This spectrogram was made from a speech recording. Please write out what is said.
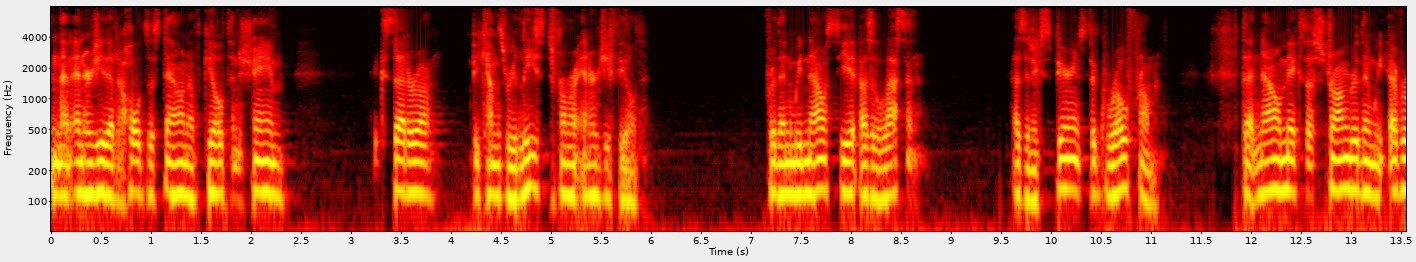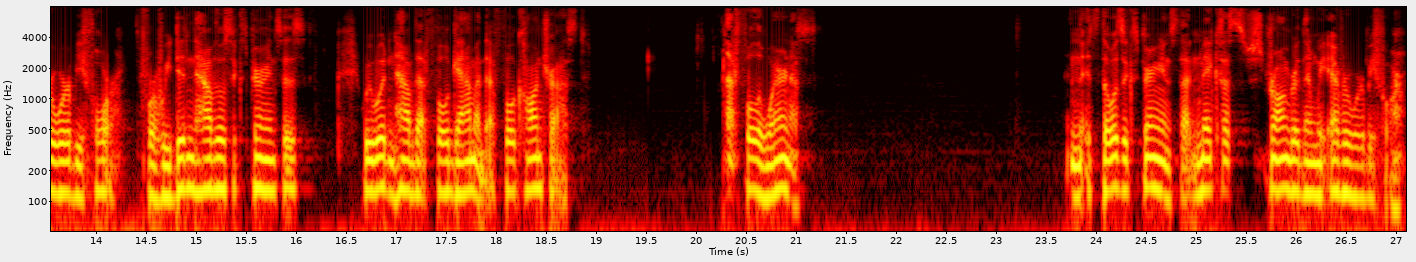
And that energy that holds us down of guilt and shame, etc., becomes released from our energy field. For then we now see it as a lesson, as an experience to grow from, that now makes us stronger than we ever were before. For if we didn't have those experiences, we wouldn't have that full gamut, that full contrast, that full awareness. And it's those experiences that makes us stronger than we ever were before.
